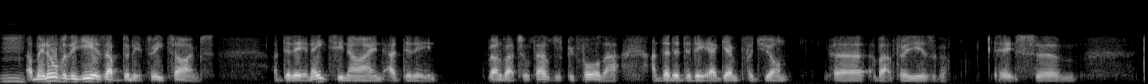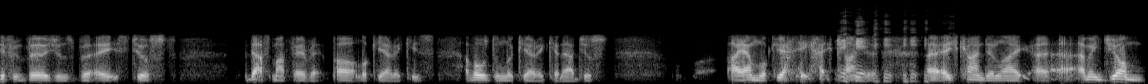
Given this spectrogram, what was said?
Mm. I mean, over the years, I've done it three times. I did it in '89. I did it in around about 2000, just before that, and then I did it again for John uh, about three years ago. It's um, different versions, but it's just that's my favourite part. Lucky Eric is I've always done Lucky Eric, and I just I am Lucky Eric. I kind of uh, it's kind of like uh, I mean John,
